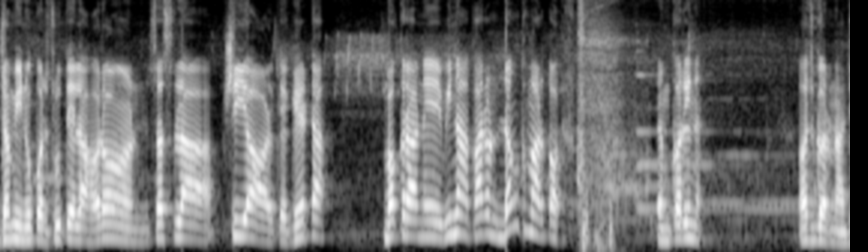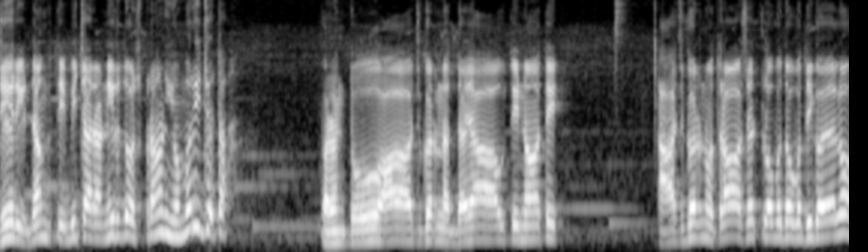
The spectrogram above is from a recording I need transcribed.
જમીન ઉપર સૂતેલા હરણ, સસલા, શિયાળ કે ઘેટા બકરાને વિના કારણ ડંખ મારતો એમ કરીને અજગરના ઝેરી ડંખથી બિચારા નિર્દોષ પ્રાણીઓ મરી જતા. પરંતુ આ અજગરને દયા આવતી ન હતી. આજગરનો ત્રાસ એટલો બધો વધી ગયેલો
